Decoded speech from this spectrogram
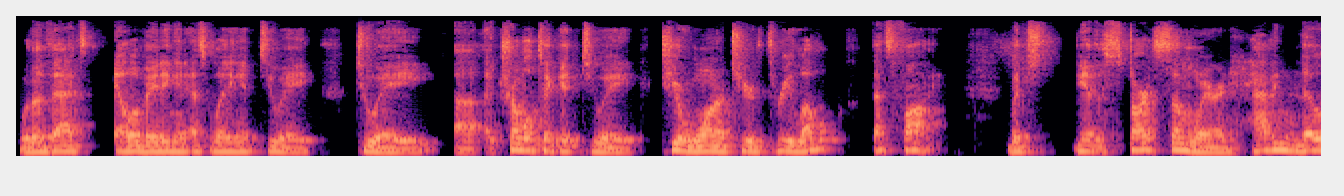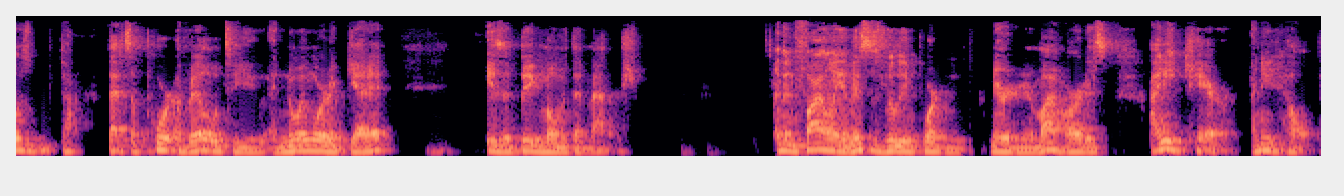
Whether that's elevating and escalating it to a to a uh, a trouble ticket to a tier one or tier three level, that's fine. But you have to start somewhere, and having those that support available to you and knowing where to get it is a big moment that matters. And then finally, and this is really important, near to my heart, is I need care. I need help.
